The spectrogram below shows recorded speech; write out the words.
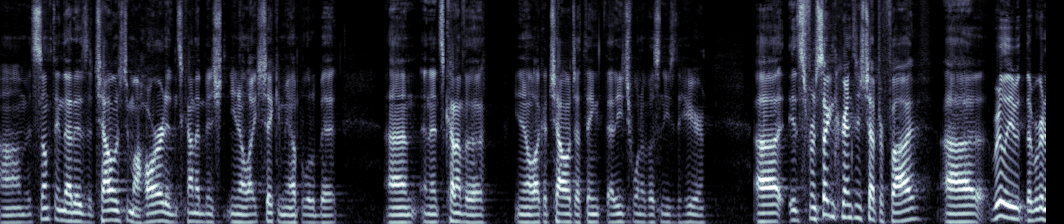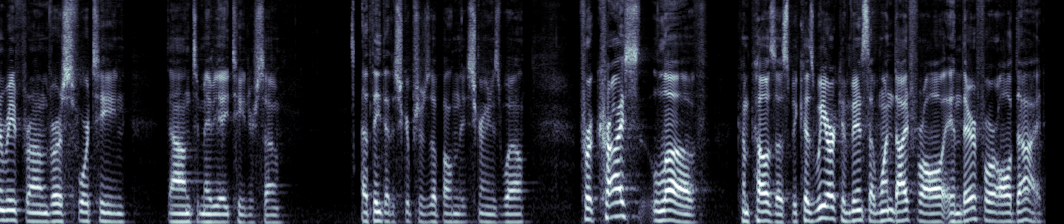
Um, it's something that is a challenge to my heart, and it's kind of been, you know, like shaking me up a little bit. Um, and it's kind of a, you know, like a challenge I think that each one of us needs to hear. Uh, it's from 2 Corinthians chapter 5. Uh, really, that we're going to read from verse 14 down to maybe 18 or so. I think that the scripture is up on the screen as well. For Christ's love compels us because we are convinced that one died for all and therefore all died.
